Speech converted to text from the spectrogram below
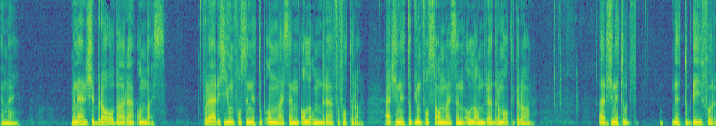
enn meg. Men er det ikke bra å være annerledes? For er ikke Jon Fosse nettopp annerledes enn alle andre forfattere? Er ikke nettopp Jon Fosse annerledes enn alle andre dramatikere? Er ikke nettopp, nettopp derfor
